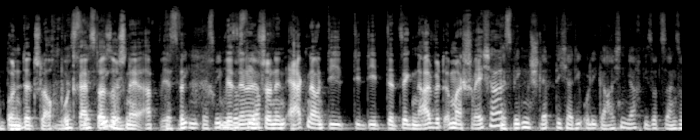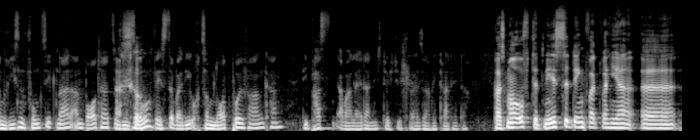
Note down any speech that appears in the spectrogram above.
Und Und das Schlauchboot treibt da so schnell ab. du? deswegen- deswegen Wir sind ja schon in Erkner und die, die, die, das Signal wird immer schwächer. Deswegen schleppt dich ja die Oligarchenjacht, die sozusagen so ein riesen Funksignal an Bord hat, sowieso, weißt du, weil die auch zum Nordpol fahren kann. Die passt aber leider nicht durch die Schleuse, habe ich gerade gedacht. Pass mal auf, das nächste Ding, was wir hier äh,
